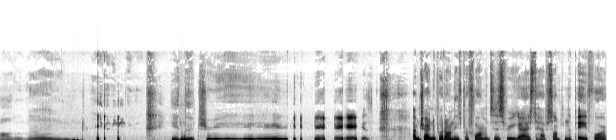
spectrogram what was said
All alone in the trees. I'm trying to put on these performances for you guys to have something to pay for.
